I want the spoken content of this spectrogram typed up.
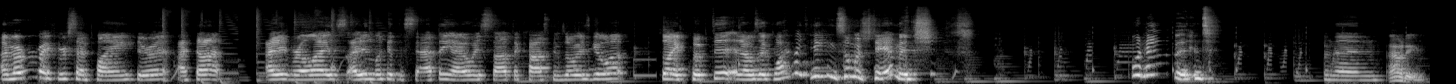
I remember my first time playing through it. I thought I didn't realize I didn't look at the stat thing. I always thought the costumes always go up. So I equipped it and I was like, why am I taking so much damage? What happened? And then Outing.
